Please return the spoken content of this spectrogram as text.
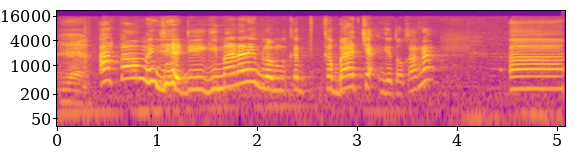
Iya. atau menjadi gimana nih belum ke- kebaca gitu karena eh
